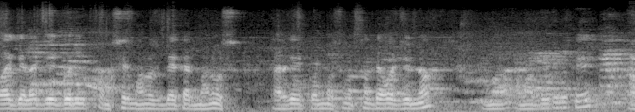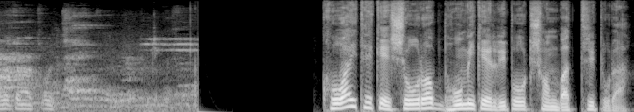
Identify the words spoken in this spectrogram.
খোয়াই জেলার যে গরিব অংশের মানুষ, বেকার মানুষ তাদেরকে কর্মসংস্থান দেওয়ার জন্য আমা- আমাদেরকে আলোচনা চলছে। খোয়াই থেকে সৌরভ ভৌমিকের রিপোর্ট সংবাদ ত্রিপুরা।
